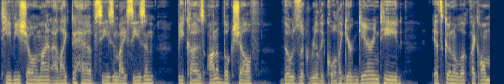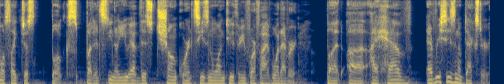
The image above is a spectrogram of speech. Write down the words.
TV show of mine, I like to have season by season because on a bookshelf those look really cool. Like you're guaranteed it's going to look like almost like just books, but it's you know you have this chunk where it's season one, two, three, four, five, whatever. But uh, I have every season of Dexter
